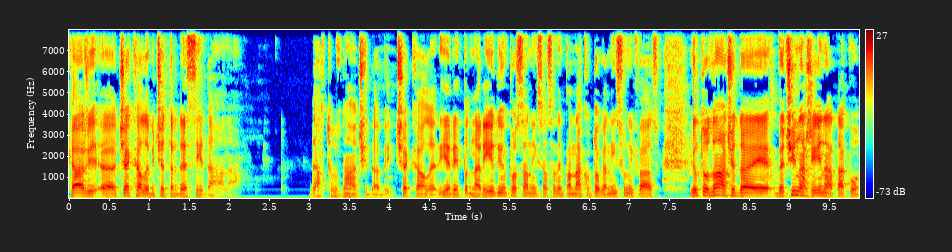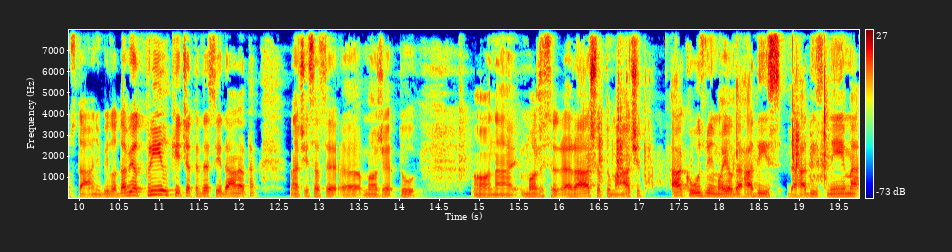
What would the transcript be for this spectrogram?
kaže, e, čekale bi 40 dana. Da li to znači da bi čekale, jer je naredio im poslanik sam sadem, pa nakon toga nisu ni fazu. Ili to znači da je većina žena u takvom stanju bilo, da bi otprilike 40 dana, tak, znači sad se uh, može tu, onaj, može se rašo tumačiti. Ako uzmemo, jel da hadis, da hadis nema,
